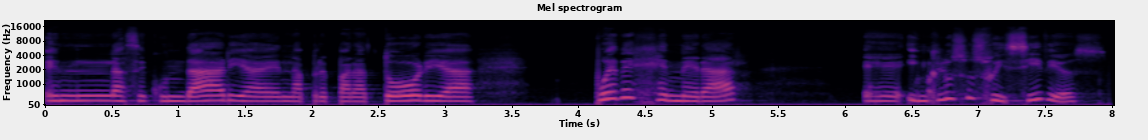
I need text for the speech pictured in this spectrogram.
en la secundaria, en la preparatoria, puede generar eh, incluso suicidios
